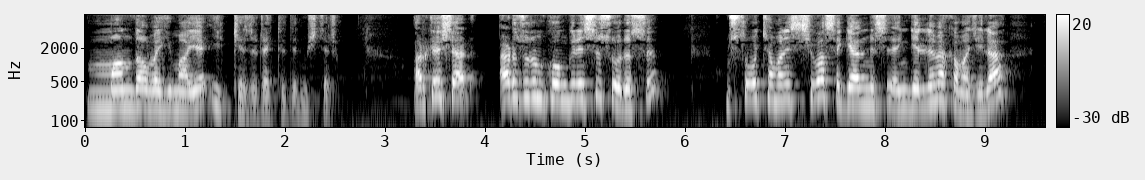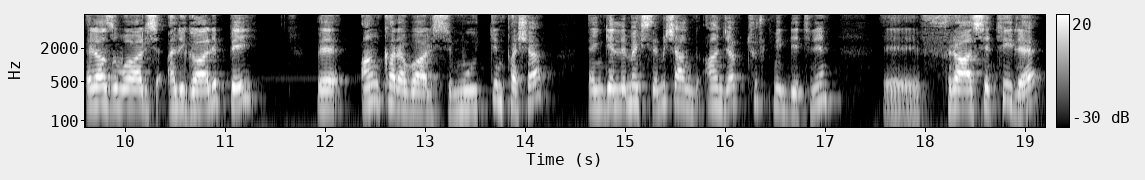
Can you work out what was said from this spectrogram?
manda ve himaye ilk kez reddedilmiştir. Arkadaşlar Erzurum Kongresi sonrası Mustafa Kemal'in Sivas'a gelmesini engellemek amacıyla Elazığ Valisi Ali Galip Bey ve Ankara Valisi Muhittin Paşa engellemek istemiş An- ancak Türk milletinin e, firasetiyle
